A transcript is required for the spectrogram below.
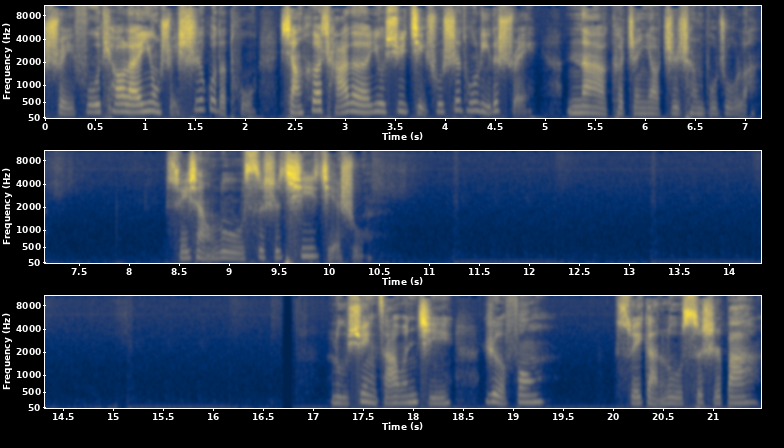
水夫挑来用水湿过的土，想喝茶的又需挤出湿土里的水，那可真要支撑不住了。随想录四十七结束。鲁迅杂文集《热风》，随感录四十八。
